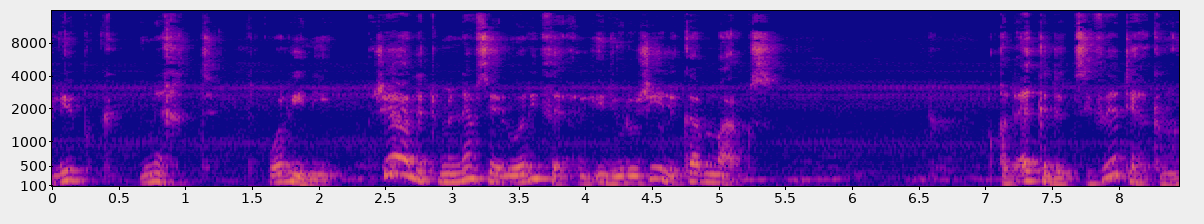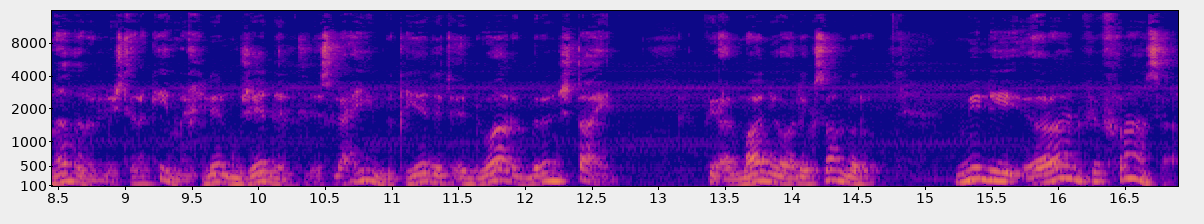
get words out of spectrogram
ليبكنخت ولينين جعلت من نفسها الوريثة الإيديولوجية لكارل ماركس. قد أكدت صفاتها كمناظرة الاشتراكية من خلال مجادلة الإصلاحيين بقيادة إدوار برنشتاين في ألمانيا وألكسندر ميليران في فرنسا.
